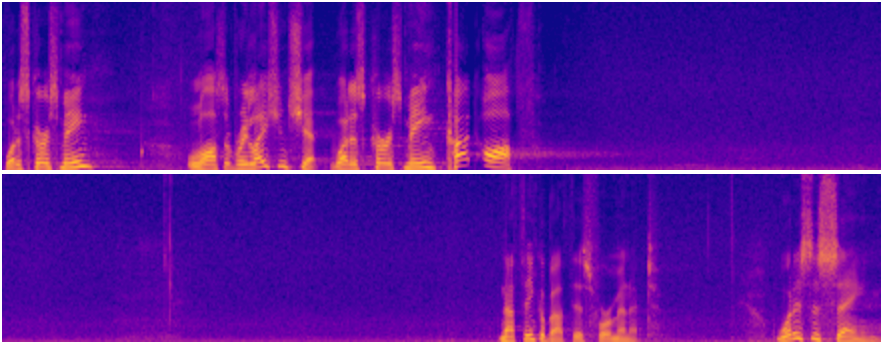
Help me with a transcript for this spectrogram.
What does curse mean? Loss of relationship. What does curse mean? Cut off. Now, think about this for a minute. What is this saying?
